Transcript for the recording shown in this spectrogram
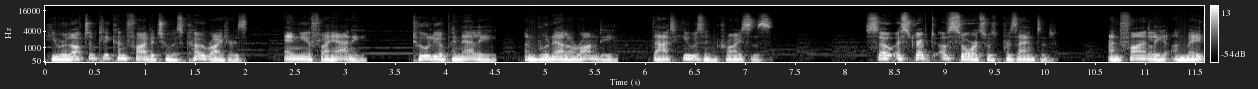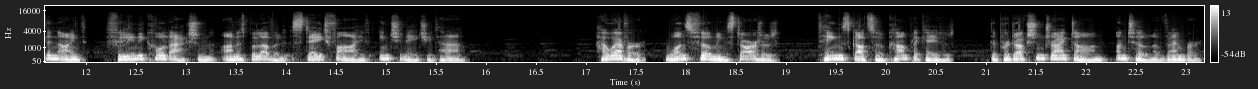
he reluctantly confided to his co writers, Ennio Flaiano, Tullio Pinelli, and Brunello Rondi, that he was in crisis. So a script of sorts was presented, and finally on May the 9th, Fellini called action on his beloved Stage 5 in Cinecittà. However, once filming started, things got so complicated, the production dragged on until November.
